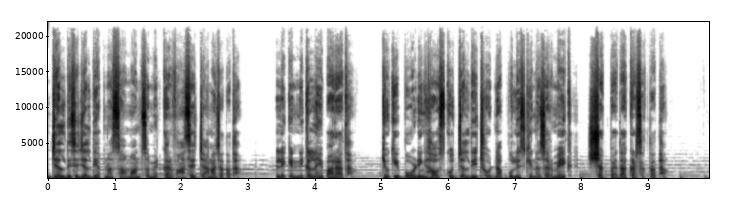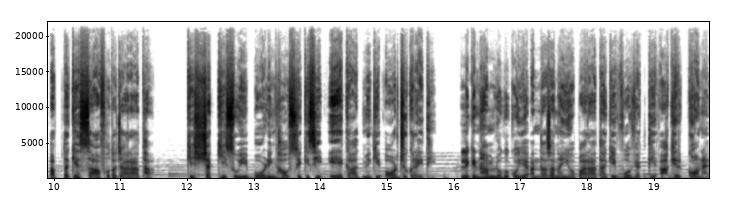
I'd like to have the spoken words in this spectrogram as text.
जल्दी से जल्दी अपना सामान समेटकर वहाँ से जाना चाहता था, लेकिन निकल नहीं पा रहा था, क्योंकि बोर्डिंग हाउस को जल्दी छोड़ना पुलिस की नज़र में एक शक पैदा कर सकता था। अब तक ये साफ़ होता जा रहा था कि शक की सुई बोर्डिंग हाउस के किसी एक आदमी की ओर झुक रही थी। लेकिन हम लोगों को यह अंदाज़ा नहीं हो पा रहा था कि वो व्यक्ति आखिर कौन है।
